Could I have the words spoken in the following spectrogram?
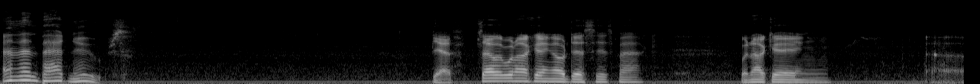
And then bad news. Yes, sadly we're not getting Odysseus back. We're not getting uh,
